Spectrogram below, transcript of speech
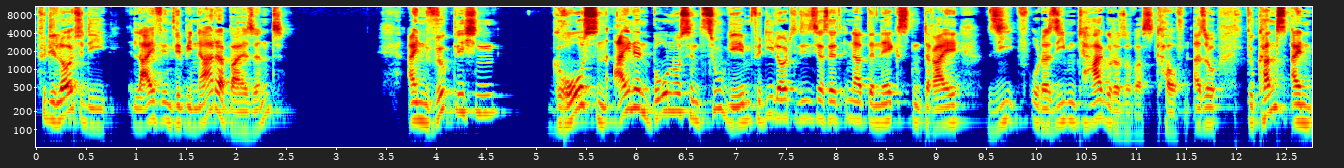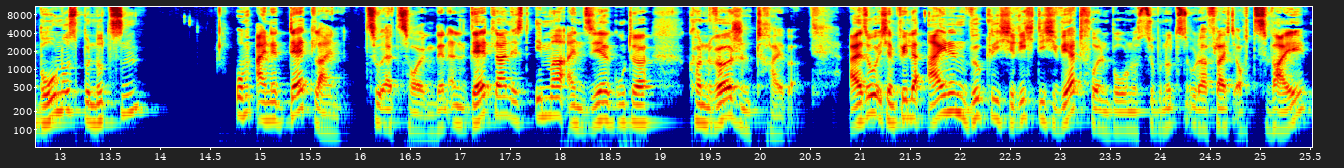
für die Leute, die live im Webinar dabei sind, einen wirklichen großen einen Bonus hinzugeben für die Leute, die sich das jetzt innerhalb der nächsten drei sieb oder sieben Tage oder sowas kaufen. Also du kannst einen Bonus benutzen, um eine Deadline zu erzeugen. Denn eine Deadline ist immer ein sehr guter Conversion-Treiber. Also ich empfehle einen wirklich richtig wertvollen Bonus zu benutzen oder vielleicht auch zwei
